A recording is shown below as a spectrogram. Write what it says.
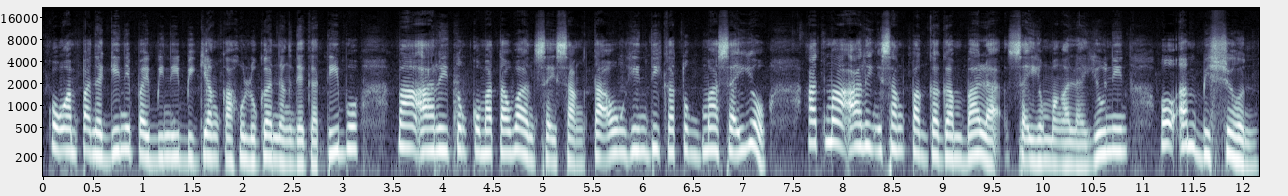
kung ang panaginip ay binibigyang kahulugan ng negatibo, maaari itong kumatawan sa isang taong hindi katugma sa iyo at maaaring isang paggagambala sa iyong mga layunin o ambisyon.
